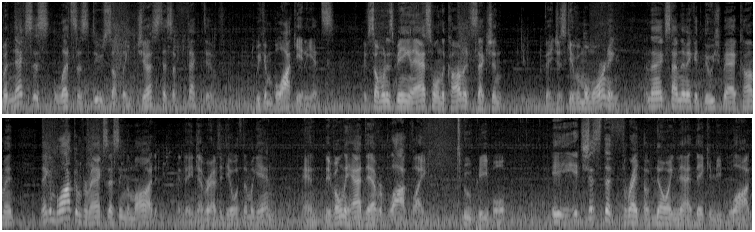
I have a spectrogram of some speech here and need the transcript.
But Nexus lets us do something just as effective. We can block idiots. If someone is being an asshole in the comments section, they just give them a warning. And the next time they make a douchebag comment, they can block them from accessing the mod, and they never have to deal with them again. And they've only had to ever block like two people. It's just the threat of knowing that they can be blocked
